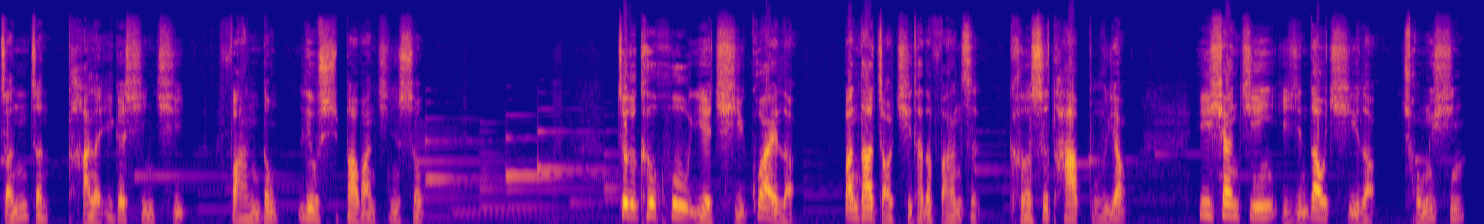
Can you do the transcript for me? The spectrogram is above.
整整谈了一个星期，房东六十八万净收。这个客户也奇怪了，帮他找其他的房子，可是他不要。意向金已经到期了，重新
